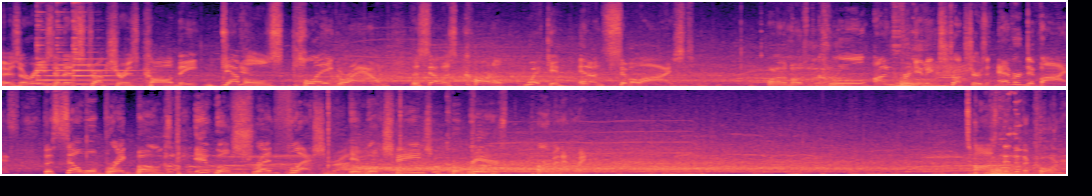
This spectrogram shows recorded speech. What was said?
There's a reason this structure is called the Devil's Playground. The cell is carnal, wicked, and uncivilized. One of the most cruel, unforgiving structures ever devised. The cell will break bones. It will shred flesh. It will change careers permanently. Tossed into the corner.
